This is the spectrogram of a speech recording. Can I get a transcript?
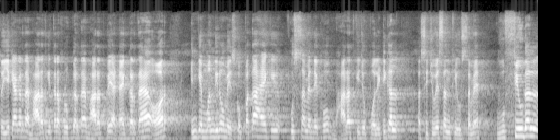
तो ये क्या करता है? भारत की तरफ़ रुख करता है, भारत पे अटैक करता है और इनके मंदिरों में इसको पता है कि उस समय देखो, भारत की जो पॉलिटिकल सिचुएशन थी उस समय वो फ्यूडल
